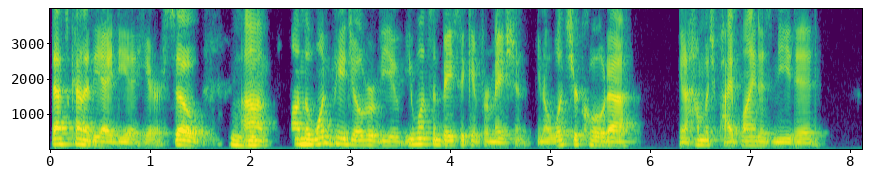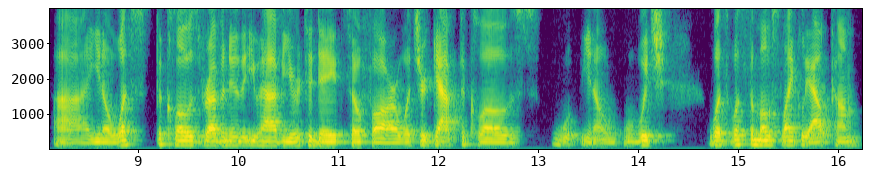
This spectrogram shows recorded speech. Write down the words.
That's kind of the idea here. So mm-hmm. um, on the one page overview, you want some basic information. You know, what's your quota? You know, how much pipeline is needed? Uh, you know, what's the closed revenue that you have year to date so far? What's your gap to close? You know, which what's what's the most likely outcome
